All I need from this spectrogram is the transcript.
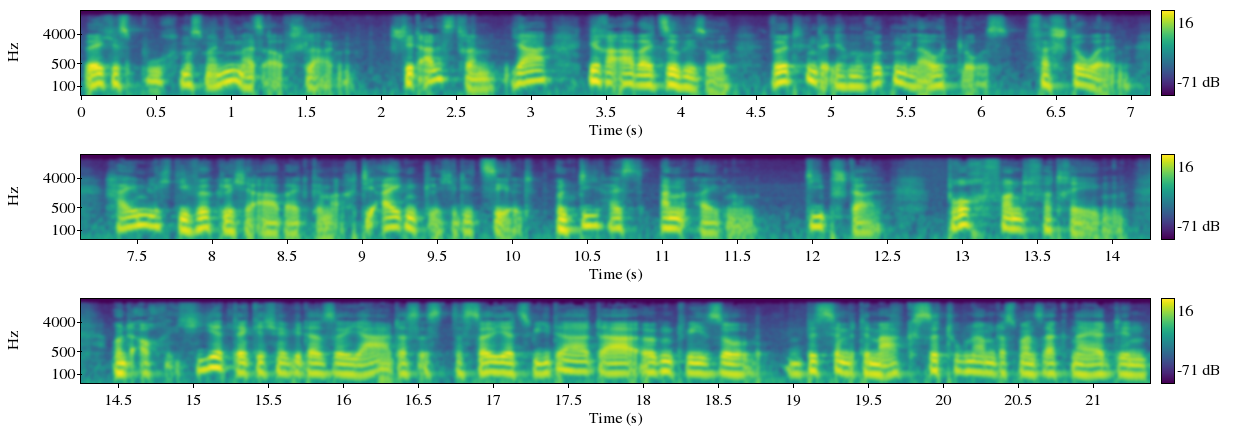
welches Buch muss man niemals aufschlagen? Steht alles drin. Ja, ihre Arbeit sowieso. Wird hinter ihrem Rücken lautlos, verstohlen, heimlich die wirkliche Arbeit gemacht, die eigentliche, die zählt. Und die heißt Aneignung, Diebstahl, Bruch von Verträgen. Und auch hier denke ich mir wieder so, ja, das ist, das soll jetzt wieder da irgendwie so ein bisschen mit dem Marx zu tun haben, dass man sagt, naja, den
